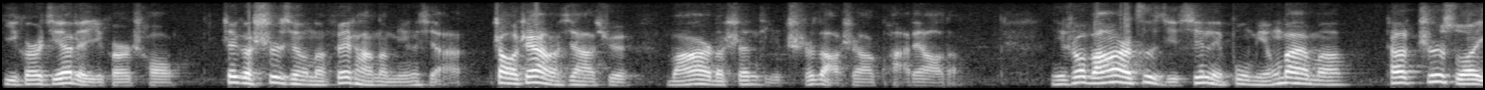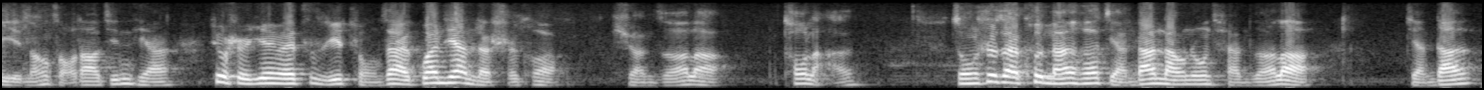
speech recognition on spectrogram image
一根接着一根抽。这个事情呢，非常的明显。照这样下去，王二的身体迟早是要垮掉的。你说王二自己心里不明白吗？他之所以能走到今天，就是因为自己总在关键的时刻选择了偷懒，总是在困难和简单当中选择了简单，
